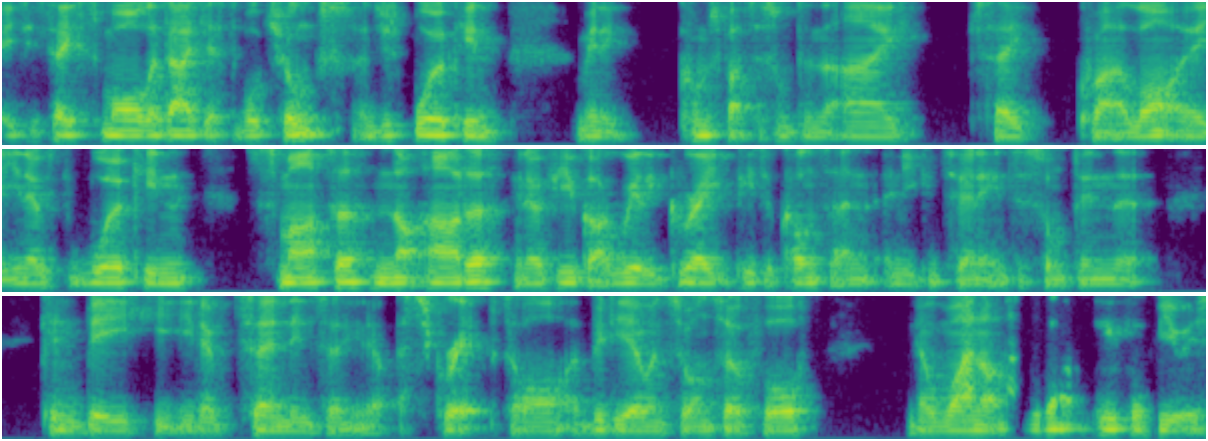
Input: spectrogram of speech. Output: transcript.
as you say, smaller digestible chunks and just working. I mean, it comes back to something that I say quite a lot. You know, working smarter, not harder. You know, if you've got a really great piece of content and you can turn it into something that can be, you know, turned into you know a script or a video and so on and so forth. You know, why not do that? People view it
